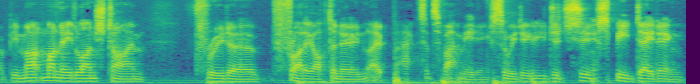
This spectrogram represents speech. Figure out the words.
it'd be Monday lunchtime through to Friday afternoon, like back to back meetings. So we do you just did speed dating,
